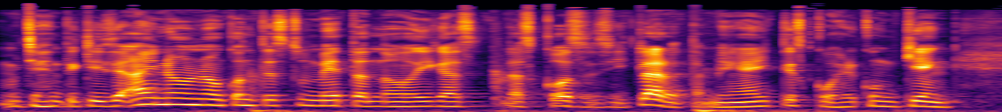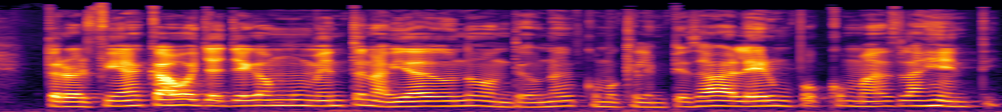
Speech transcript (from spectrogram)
Mucha gente que dice, ay, no, no contes tus metas, no digas las cosas. Y claro, también hay que escoger con quién. Pero al fin y al cabo ya llega un momento en la vida de uno donde uno como que le empieza a valer un poco más la gente.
